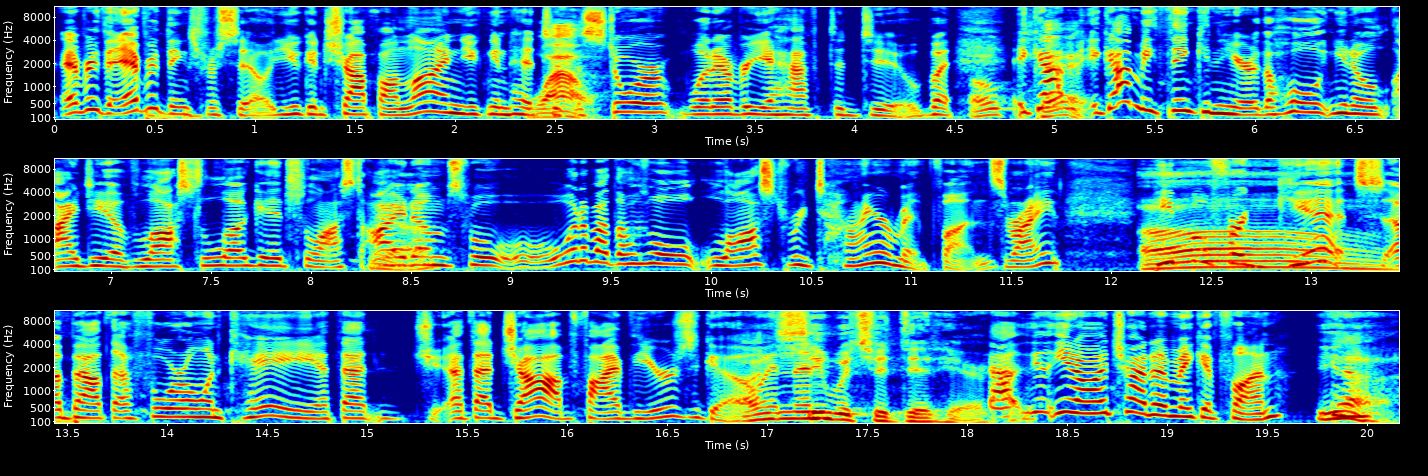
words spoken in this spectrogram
everything everything's for sale. You can shop online. You can head to the store. Whatever you have to do. But it got me, it got me thinking here. The whole you know idea of lost luggage, lost Yeah. items. Well, what about the whole lost retirement funds? Right? People forget about that four hundred one k at that at that job five years ago, I and see then what you did here. uh, you know I try to make it fun. yeah,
